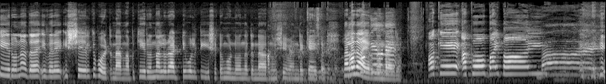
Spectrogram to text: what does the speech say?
കീറുവിന് അത് ഇവരെ ഇഷയിലേക്ക് പോയിട്ടുണ്ടായിരുന്നു. അപ്പോൾ കീറുവിന് നല്ലൊരു അടിപൊളി ടീഷർട്ടും കൊണ്ടുവന്നിട്ടുണ്ടായിരുന്നു ശിവന്റെ ഒക്കെ ആയിട്ട്. നല്ലതായിരുന്നു എന്തായാലും. ഓക്കെ അപ്പോൾ ബൈ ബൈ.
